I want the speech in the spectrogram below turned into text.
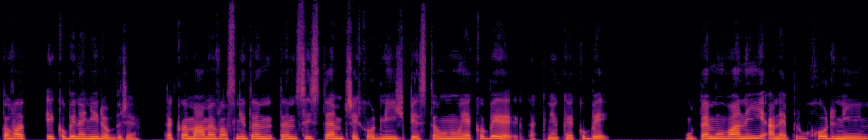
tohle jakoby není dobře. Takhle máme vlastně ten, ten systém přechodných pěstounů jakoby, tak nějak jakoby utemovaný a neprůchodný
